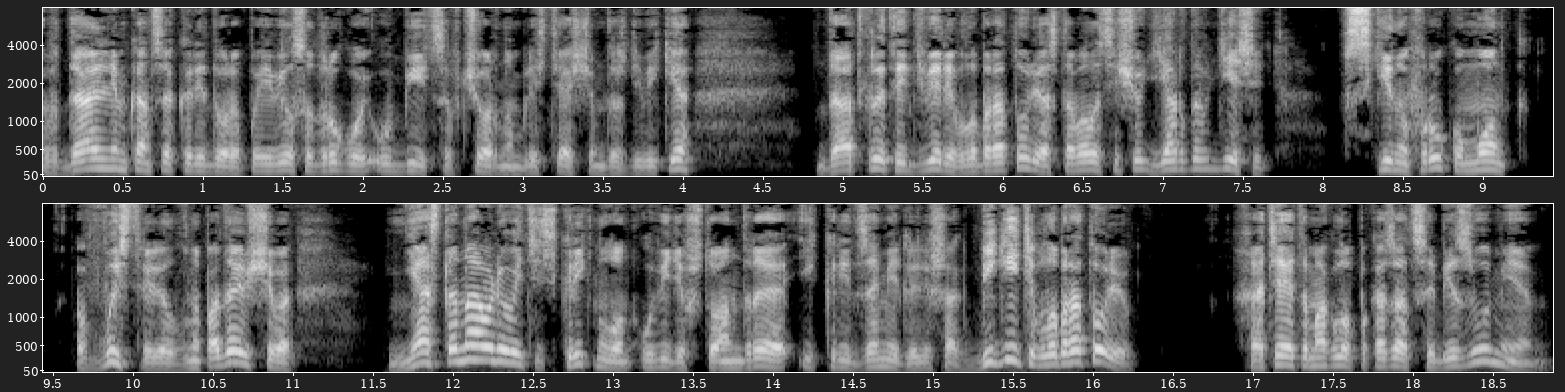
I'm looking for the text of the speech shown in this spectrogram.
В дальнем конце коридора появился другой убийца в черном блестящем дождевике. До открытой двери в лабораторию оставалось еще ярдов десять. Вскинув руку, Монк выстрелил в нападающего — «Не останавливайтесь!» — крикнул он, увидев, что Андреа и Крит замедлили шаг. «Бегите в лабораторию!» Хотя это могло показаться безумием,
